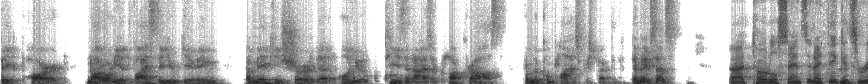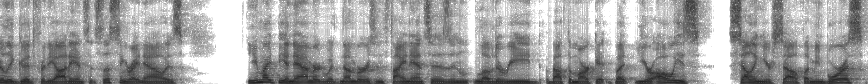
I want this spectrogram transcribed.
big part not only advice that you're giving, but making sure that all your T's and I's are crossed from the compliance perspective. That makes sense? Uh, total sense. And I think mm-hmm. it's really good for the audience that's listening right now is you might be enamored with numbers and finances and love to read about the market, but you're always selling yourself. I mean, Boris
